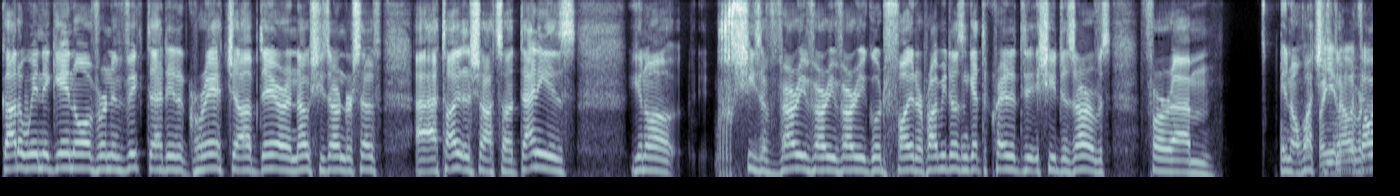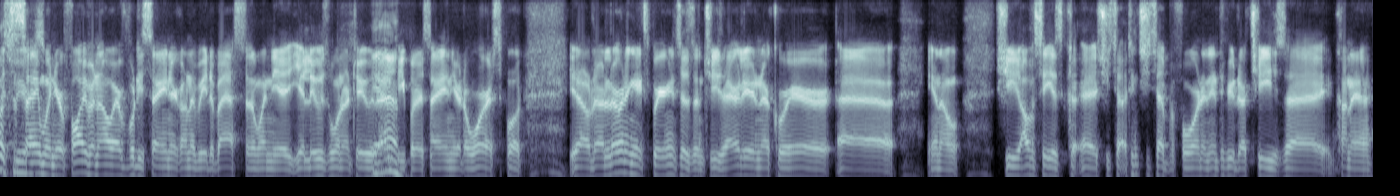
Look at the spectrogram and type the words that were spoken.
got a win again over an Invicta, did a great job there, and now she's earned herself a, a title shot. So Danny is, you know, she's a very, very, very good fighter. Probably doesn't get the credit she deserves for um, you know what But you know, it's always the few same when you're five and zero. Everybody's saying you're going to be the best, and when you, you lose one or two, Yeah. then people are saying you're the worst. But you know, they're learning experiences, and she's earlier in her career. Uh, you know, she obviously is. Uh, she said, I think she said before in an interview that she's uh, kind of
